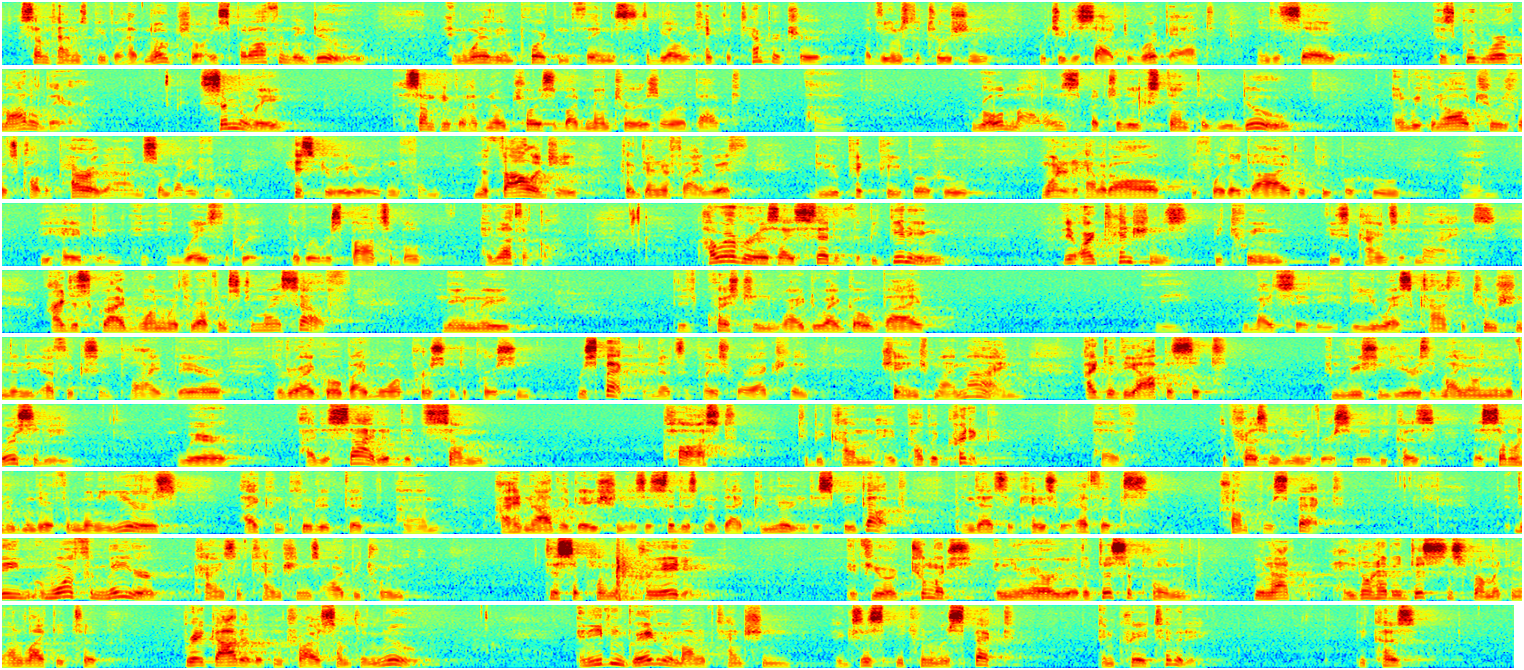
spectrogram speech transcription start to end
Sometimes people have no choice, but often they do. And one of the important things is to be able to take the temperature of the institution which you decide to work at and to say, is good work modeled there? Similarly, some people have no choice about mentors or about uh, role models, but to the extent that you do, and we can all choose what's called a paragon, somebody from history or even from mythology to identify with, do you pick people who wanted to have it all before they died were people who um, behaved in, in ways that were, that were responsible and ethical? However, as I said at the beginning, there are tensions between these kinds of minds. I described one with reference to myself, namely the question, why do I go by the, we might say, the, the US Constitution and the ethics implied there, or do I go by more person to person respect? And that's a place where actually changed my mind. I did the opposite in recent years at my own university, where I decided at some cost to become a public critic of the president of the university because as someone who'd been there for many years, I concluded that um, I had an obligation as a citizen of that community to speak up. And that's a case where ethics trumped respect. The more familiar kinds of tensions are between discipline and creating. If you're too much in your area of a discipline, you're not, you don't have any distance from it and you're unlikely to break out of it and try something new. An even greater amount of tension exists between respect and creativity because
